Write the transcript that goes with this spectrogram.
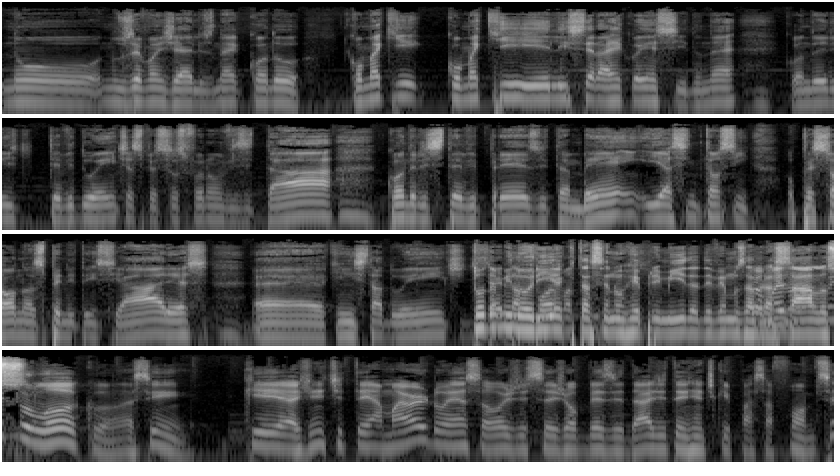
no, nos evangelhos, né? Quando como é que como é que ele será reconhecido, né? Quando ele esteve doente, as pessoas foram visitar. Quando ele esteve preso e também e assim, então assim, o pessoal nas penitenciárias, é, quem está doente, Toda minoria forma, que está sendo reprimida, devemos é abraçá-los. muito louco, assim, que a gente tem a maior doença hoje seja obesidade e tem gente que passa fome. Isso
